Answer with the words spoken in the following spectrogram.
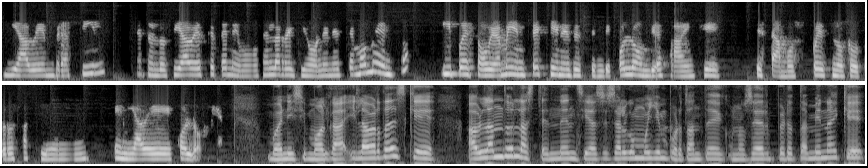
IAB en Brasil, que son los IABs que tenemos en la región en este momento y pues obviamente quienes estén de Colombia saben que estamos pues nosotros aquí en, en IAB Colombia. Buenísimo, Olga. Y la verdad es que hablando de las tendencias es algo muy importante de conocer, pero también hay que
